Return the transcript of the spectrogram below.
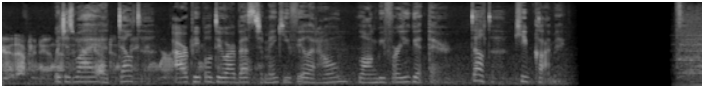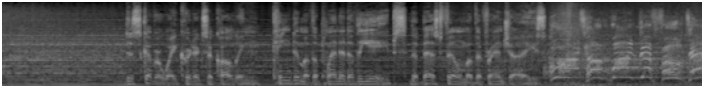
Good afternoon. Which is why at Delta, our people do our best to make you feel at home long before you get there. Delta, keep climbing. Discover why critics are calling Kingdom of the Planet of the Apes the best film of the franchise. What a wonderful day!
